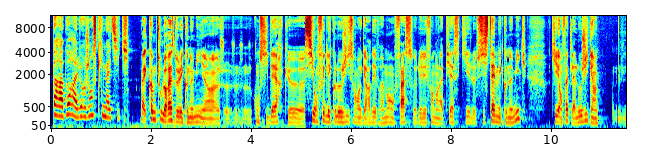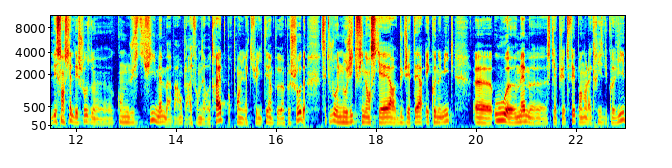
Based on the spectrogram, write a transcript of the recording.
par rapport à l'urgence climatique? Bah, comme tout le reste de l'économie, hein, je, considère que si on fait de l'écologie sans regarder vraiment en face l'éléphant dans la pièce qui est le système économique, qui est en fait la logique, hein, l'essentiel des choses euh, qu'on nous justifie, même bah, par exemple la réforme des retraites, pour prendre une actualité un peu, un peu chaude, c'est toujours une logique financière, budgétaire, économique, euh, ou euh, même ce qui a pu être fait pendant la crise du Covid.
